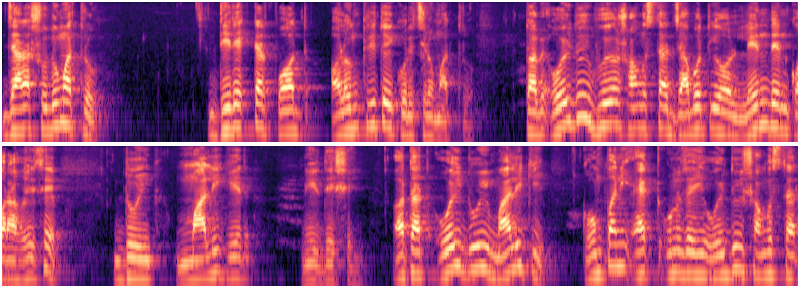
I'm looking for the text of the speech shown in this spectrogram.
যারা শুধুমাত্র ডিরেক্টর পদ অলঙ্কৃতই করেছিল মাত্র। তবে ওই দুই ভূয় সংস্থার যাবতীয় লেনদেন করা হয়েছে দুই মালিকের নির্দেশেই। অর্থাৎ ওই দুই মালিকই কোম্পানি অ্যাক্ট অনুযায়ী ওই দুই সংস্থার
